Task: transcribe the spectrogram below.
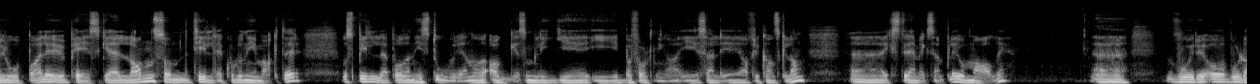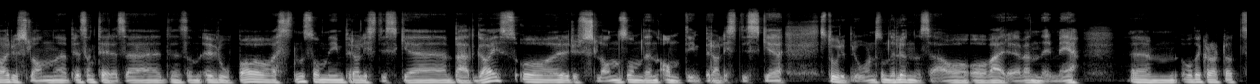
Europa eller europeiske land som tidligere kolonimakter, og spiller på den historien og det agget som ligger i, befolkninga, særlig i afrikanske land. Eh, Ekstremeksempelet er jo Mali, hvor, og hvor da Russland presenterer seg til sånn Europa og Vesten som imperialistiske bad guys, og Russland som den antiimperialistiske storebroren som det lønner seg å, å være venner med. Um, og det er klart at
